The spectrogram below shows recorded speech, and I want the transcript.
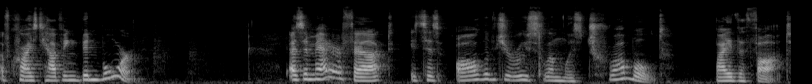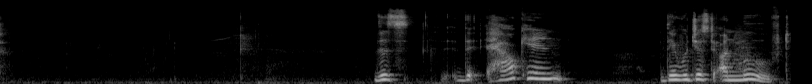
of Christ having been born. As a matter of fact, it says all of Jerusalem was troubled by the thought. This, the, how can they were just unmoved?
